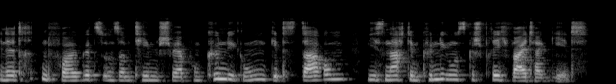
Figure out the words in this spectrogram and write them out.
In der dritten Folge zu unserem Themenschwerpunkt Kündigung geht es darum, wie es nach dem Kündigungsgespräch weitergeht.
